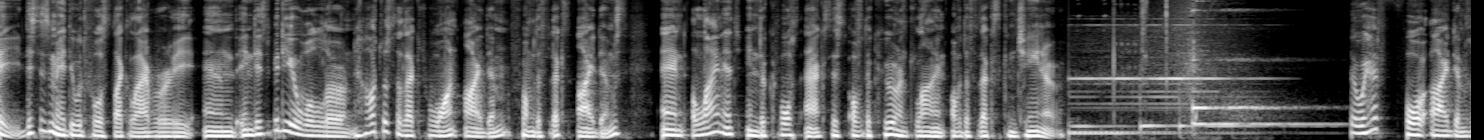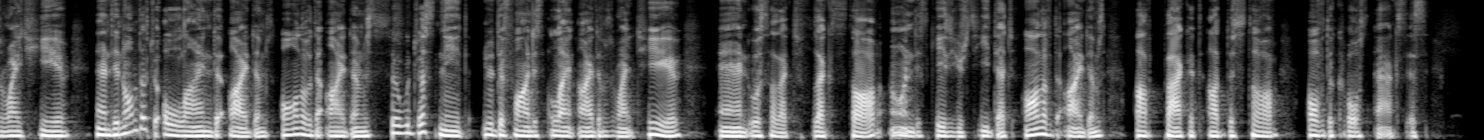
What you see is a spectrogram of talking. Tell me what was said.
Hey, this is Mehdi with Full Stack Library and in this video we'll learn how to select one item from the Flex items and align it in the cross axis of the current line of the Flex container. So we have four items right here and in order to align the items, all of the items, so we just need to define this align items right here and we'll select Flex Start. in this case you see that all of the items are packed at the start of the cross axis.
